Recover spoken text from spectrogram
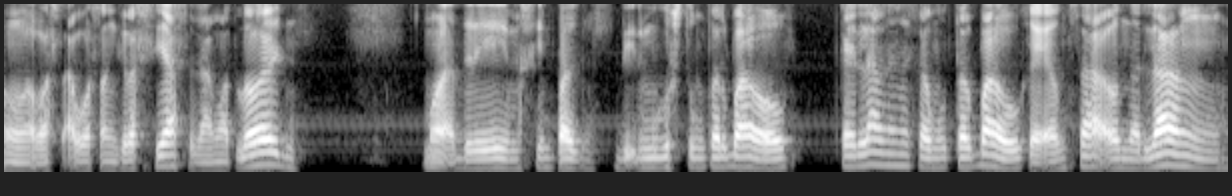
Oh, awas-awas ang grasya. Salamat Lord. Mo na diri masimpag di mo gustong trabaho kailangan ka mo trabaho kay ang saon na lang.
